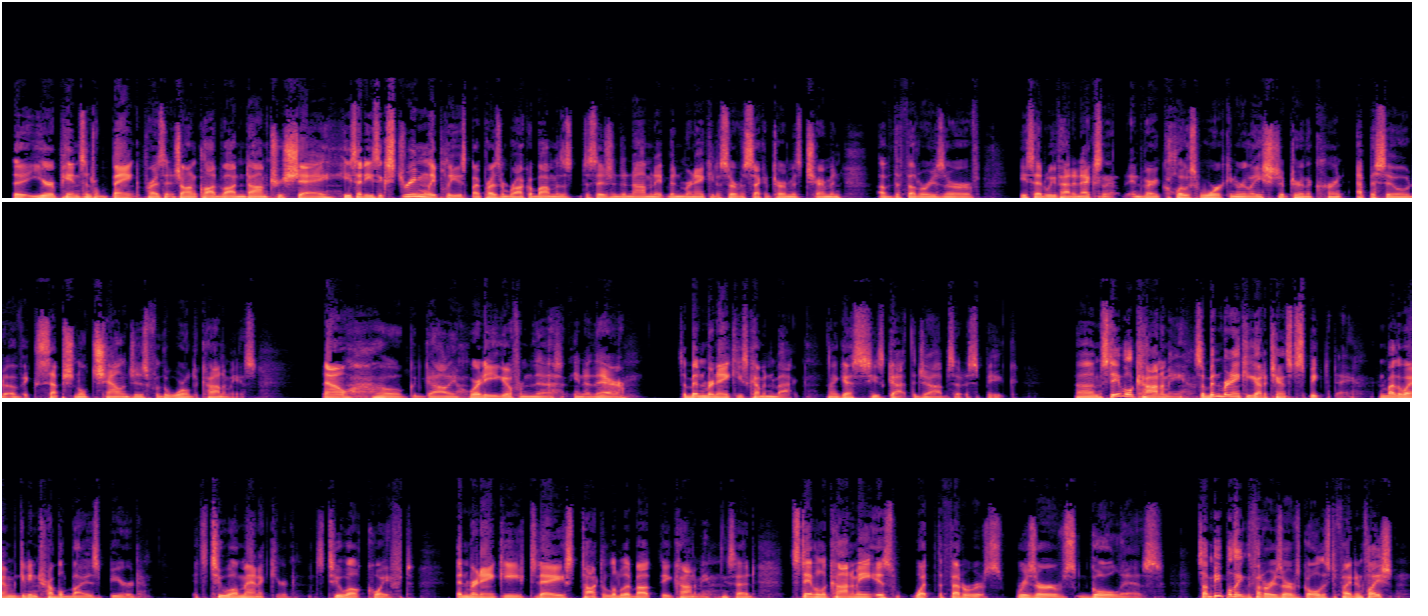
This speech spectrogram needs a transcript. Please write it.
the European Central Bank President Jean Claude Van Damme Trichet, he said he's extremely pleased by President Barack Obama's decision to nominate Ben Bernanke to serve a second term as chairman of the Federal Reserve. He said, We've had an excellent and very close working relationship during the current episode of exceptional challenges for the world economies. Now, oh, good golly, where do you go from this, you know, there? So Ben Bernanke's coming back. I guess he's got the job, so to speak. Um, stable economy. So Ben Bernanke got a chance to speak today. And by the way, I'm getting troubled by his beard. It's too well manicured. It's too well coiffed. Ben Bernanke today talked a little bit about the economy. He said, stable economy is what the Federal Reserve's goal is. Some people think the Federal Reserve's goal is to fight inflation.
